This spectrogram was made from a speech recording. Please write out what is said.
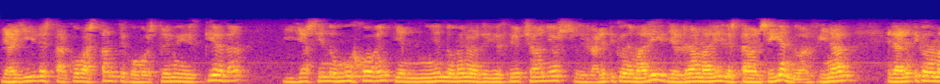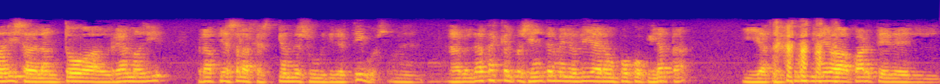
y allí destacó bastante como extremo de izquierda, y ya siendo muy joven, teniendo menos de 18 años, el Atlético de Madrid y el Real Madrid le estaban siguiendo. Al final, el Atlético de Madrid se adelantó al Real Madrid gracias a la gestión de sus directivos. La verdad es que el presidente del mediodía era un poco pirata y aceptó un dinero aparte del,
